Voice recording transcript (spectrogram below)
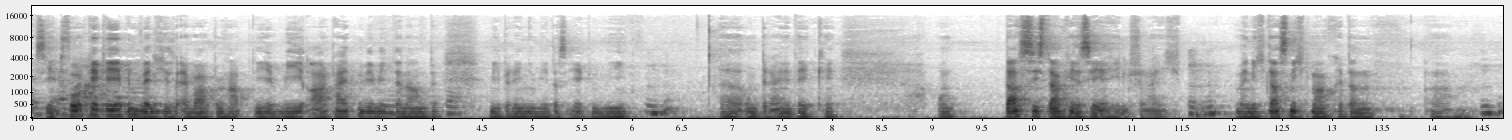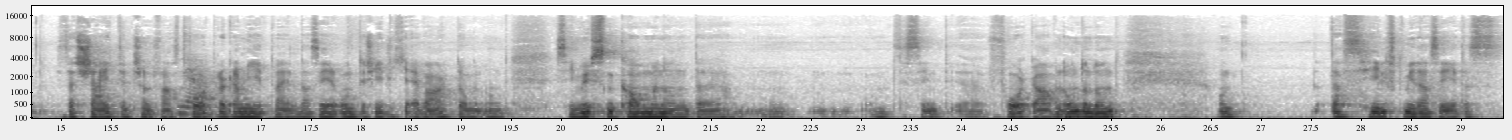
sind vorgegeben, welche Erwartungen habt ihr, wie arbeiten wir miteinander, ja. wie bringen wir das irgendwie mhm. äh, unter eine Decke. Und das ist auch wieder sehr hilfreich. Mhm. Wenn ich das nicht mache, dann ähm, mhm. ist das Scheitern schon fast ja. vorprogrammiert, weil da sehr unterschiedliche Erwartungen und sie müssen kommen und, äh, und das sind äh, Vorgaben und und und. Und das hilft mir da sehr, das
